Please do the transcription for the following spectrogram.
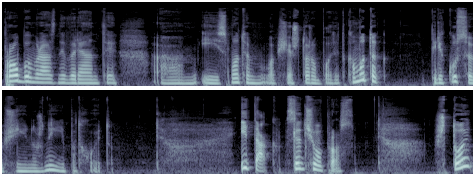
пробуем разные варианты э, и смотрим вообще, что работает. Кому-то перекусы вообще не нужны и не подходят. Итак, следующий вопрос. Что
